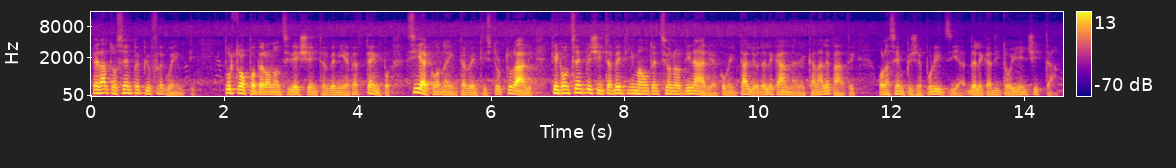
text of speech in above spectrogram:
peraltro sempre più frequenti. Purtroppo però non si riesce a intervenire per tempo, sia con interventi strutturali che con semplici interventi di manutenzione ordinaria, come il taglio delle canne nel canale Patri o la semplice pulizia delle caditoie in città.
